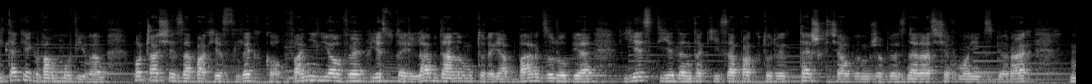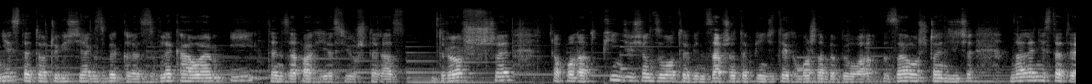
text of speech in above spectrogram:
I tak jak Wam mówiłem, po czasie zapach jest lekko waniliowy. Jest tutaj labdanum, który ja bardzo lubię. Jest jeden taki zapach, który też chciałbym, żeby znalazł się w moich zbiorach. Niestety oczywiście jak zwykle zwlekałem i ten zapach jest już teraz droższy o ponad 50 zł, więc zawsze te 5 tych można by było zaoszczędzić. No ale niestety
